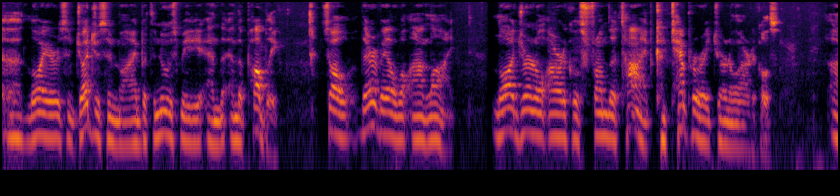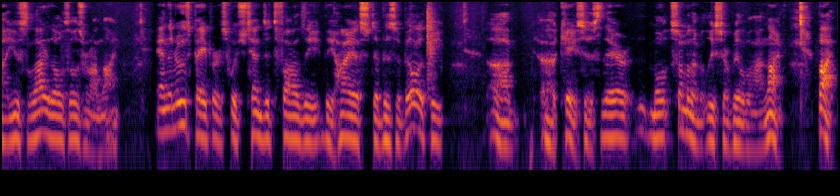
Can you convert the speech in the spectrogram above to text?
uh, lawyers and judges in mind, but the news media and the, and the public. So they're available online. Law journal articles from the time, contemporary journal articles, uh, used a lot of those. Those are online, and the newspapers, which tended to follow the the highest visibility uh, uh, cases, there some of them at least are available online. But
